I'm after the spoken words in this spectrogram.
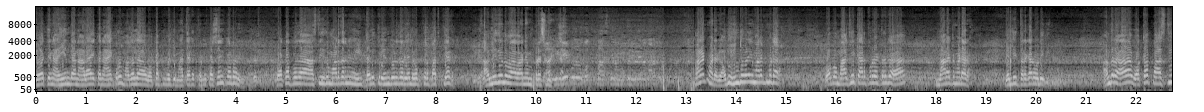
ಇವತ್ತಿನ ಅಹಿಂದ ನಾಲಾಯಕ ನಾಯಕರು ಮೊದಲ ಒಕಪ್ಪ ಬಗ್ಗೆ ಮಾತಾಡುತ್ತೆ ಕ್ವಶನ್ ಕೇಳೋರಿಗೆ ಒಕಪ್ಪದ ಆಸ್ತಿ ಇದು ಮಾಡಿದ್ರೆ ನೀವು ದಲಿತರು, ಹಿಂದುಳಿದವರು ಎಲ್ಲಿ ಹೋಗ್ತಾರಪ್ಪ ಅಂತ ಕೇಳಿ ಅಲ್ಲಿದಿಂದ ನಿಮ್ಮ ಪ್ರಶ್ನೆ ಮಾರಾಟ ಮಾಡ್ಯಾರ. ಅದು ಹಿಂದೂಗಳಿಗೆ ಮಾರಾಟ ಮಾಡ್ಯಾರ. ಒಬ್ಬ ಮಾಜಿ ಕಾರ್ಪೊರೇಟರ್ಗೆ ಮಾರಾಟ ಮಾಡ್ಯಾರ. ಎಲ್ಲಿ ದರ್ಗಾ ರೋಡಿಗೆ. ಅಂದ್ರೆ ವಕಫ್ ಆಸ್ತಿ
